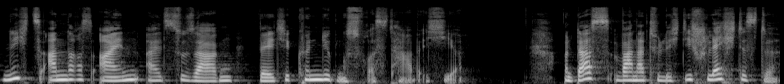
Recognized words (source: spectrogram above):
nichts anderes ein, als zu sagen, welche Kündigungsfrist habe ich hier. Und das war natürlich die schlechteste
